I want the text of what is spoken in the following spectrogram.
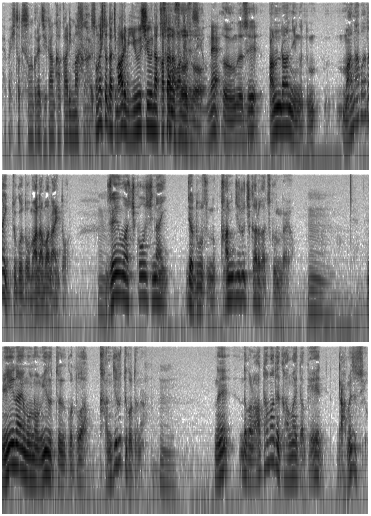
やっぱ人ってそのくらい時間かかりますよね、はい、その人たちもある意味優秀な方なわけですよね。そうそうそう。うん、で unlearning って学ばないっていうことを学ばないと、うん、善は思考しない。じゃあどうするの？感じる力がつくんだよ、うん、見えないものを見るということは感じるってことなの、うん、ね、だから頭で考えた経営ダメですよ、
